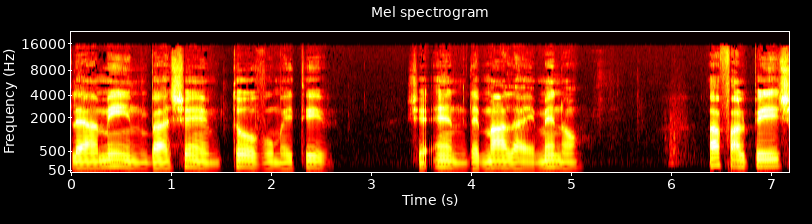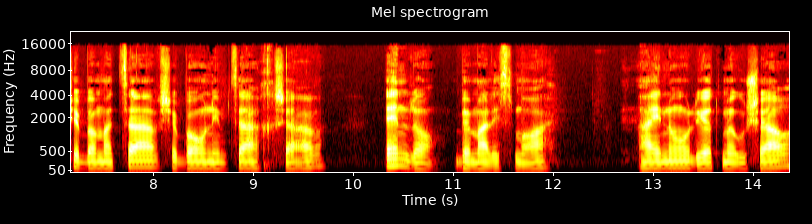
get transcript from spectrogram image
להאמין בהשם טוב ומיטיב, שאין למעלה ממנו, אף על פי שבמצב שבו הוא נמצא עכשיו, אין לו במה לשמוח, היינו להיות מאושר,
